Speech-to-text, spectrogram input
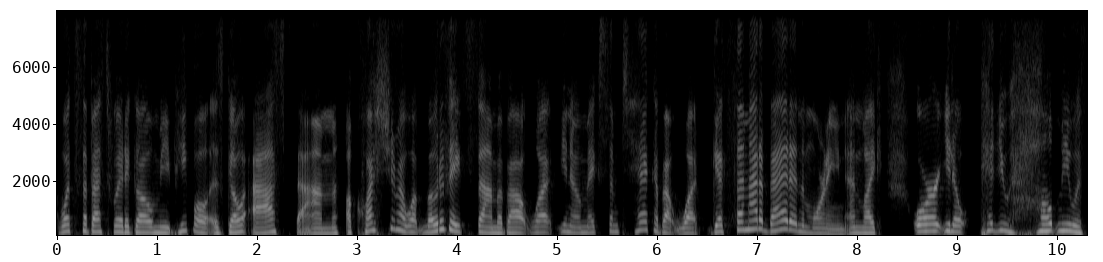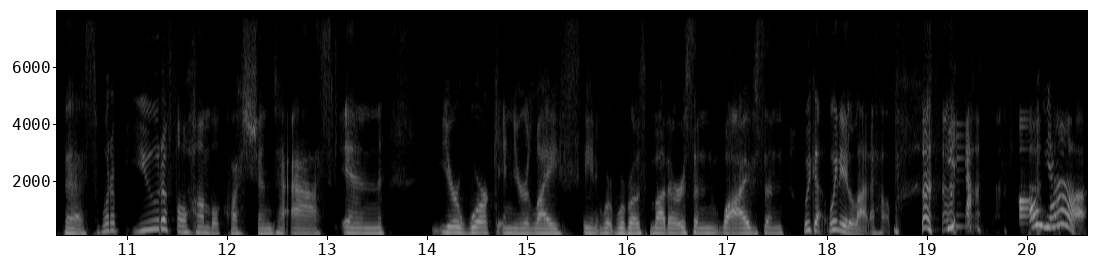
What's the best way to go meet people is go ask them a question about what motivates them, about what, you know, makes them tick, about what gets them out of bed in the morning. And like, or, you know, can you help me with this? What a beautiful, humble question to ask in your work in your life. You know, we're, we're both mothers and wives, and we got we need a lot of help. yeah. Oh, yeah.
